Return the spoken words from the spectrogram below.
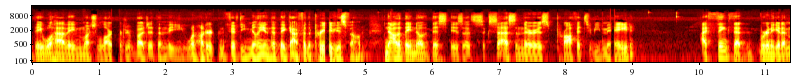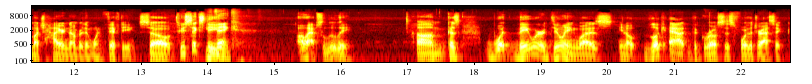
they will have a much larger budget than the 150 million that they got for the previous film. Now that they know that this is a success and there is profit to be made, I think that we're going to get a much higher number than 150. So 260. You think? Oh, absolutely. Because what they were doing was, you know, look at the grosses for the Jurassic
